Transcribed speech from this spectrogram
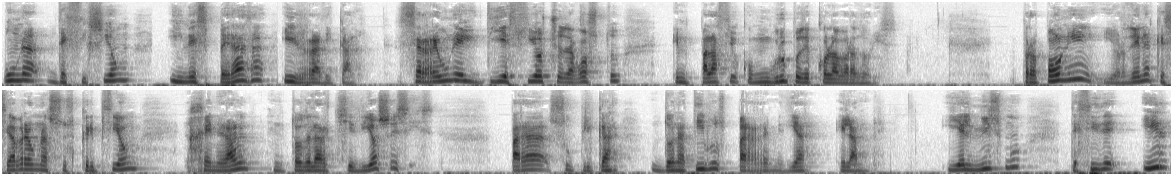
una decisión inesperada y radical. Se reúne el 18 de agosto en Palacio con un grupo de colaboradores. Propone y ordena que se abra una suscripción general en toda la archidiócesis para suplicar donativos para remediar el hambre. Y él mismo decide ir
